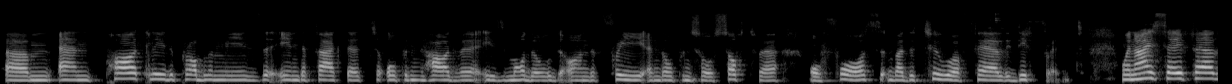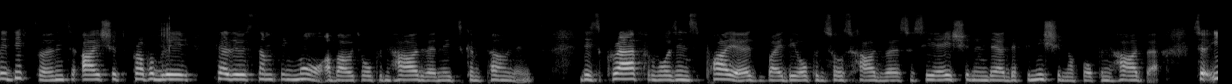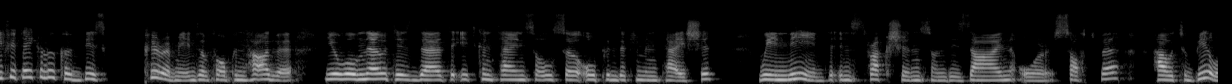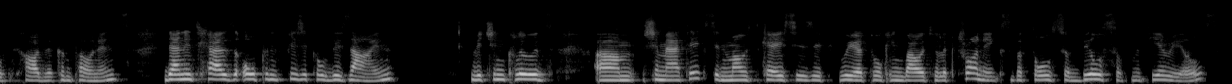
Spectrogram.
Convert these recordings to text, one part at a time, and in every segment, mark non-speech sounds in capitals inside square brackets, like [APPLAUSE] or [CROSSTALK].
um, and partly the problem is in the fact that open hardware is modeled on the free and open source software or FOSS, but the two are fairly different. When I say fairly different, I should probably tell you something more about open hardware and its components. This graph was inspired by the Open Source Hardware Association and their definition of open hardware. So if you take a look at this pyramid of open hardware, you will notice that it contains also open documentation. We need instructions on design or software, how to build hardware components. Then it has open physical design, which includes um, schematics in most cases if we are talking about electronics, but also bills of materials.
